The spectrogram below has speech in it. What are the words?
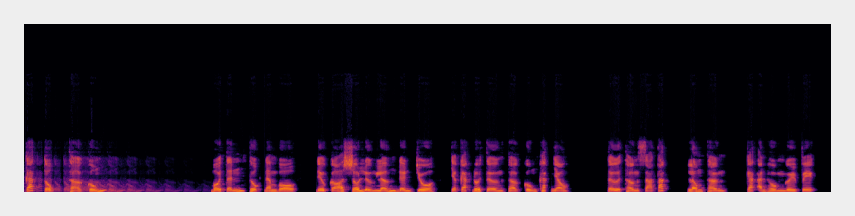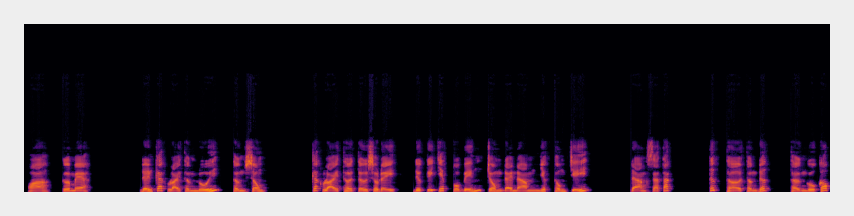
Các tục thờ cúng Mỗi tỉnh thuộc Nam Bộ đều có số lượng lớn đền chùa cho các đối tượng thờ cúng khác nhau, từ thần xã Tắc, Long Thần, các anh hùng người Việt, Hoa, Khmer, đến các loại thần núi, thần sông. Các loại thờ tự sau đây được ghi chép phổ biến trong Đại Nam Nhất Thống Chí. Đàn xã Tắc, tức thờ thần đất, thần ngũ cốc.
